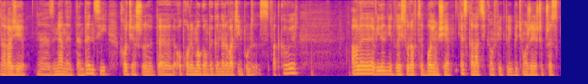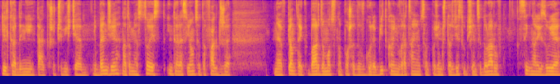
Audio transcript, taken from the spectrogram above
na razie e, zmiany tendencji, chociaż e, te opory mogą wygenerować impuls spadkowy, ale ewidentnie tutaj surowce boją się eskalacji konfliktu i być może jeszcze przez kilka dni tak rzeczywiście będzie. Natomiast co jest interesujące, to fakt, że e, w piątek bardzo mocno poszedł w górę Bitcoin, wracając na poziom 40 tysięcy dolarów, sygnalizuje,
